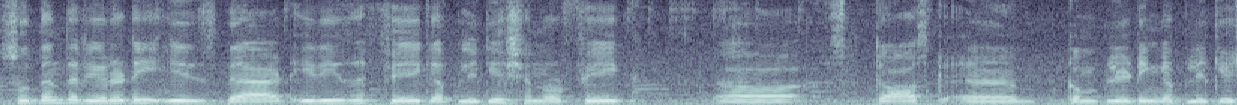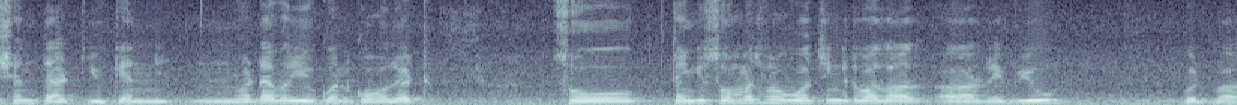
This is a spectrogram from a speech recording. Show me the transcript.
So then the reality is that it is a fake application or fake uh, task uh, completing application that you can whatever you can call it. So thank you so much for watching. It was our review goodbye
